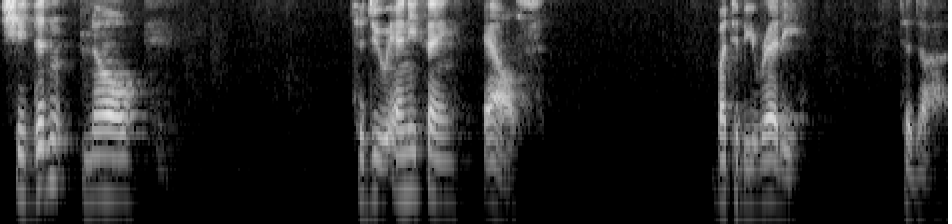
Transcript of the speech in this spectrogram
She didn't know to do anything else but to be ready to die.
